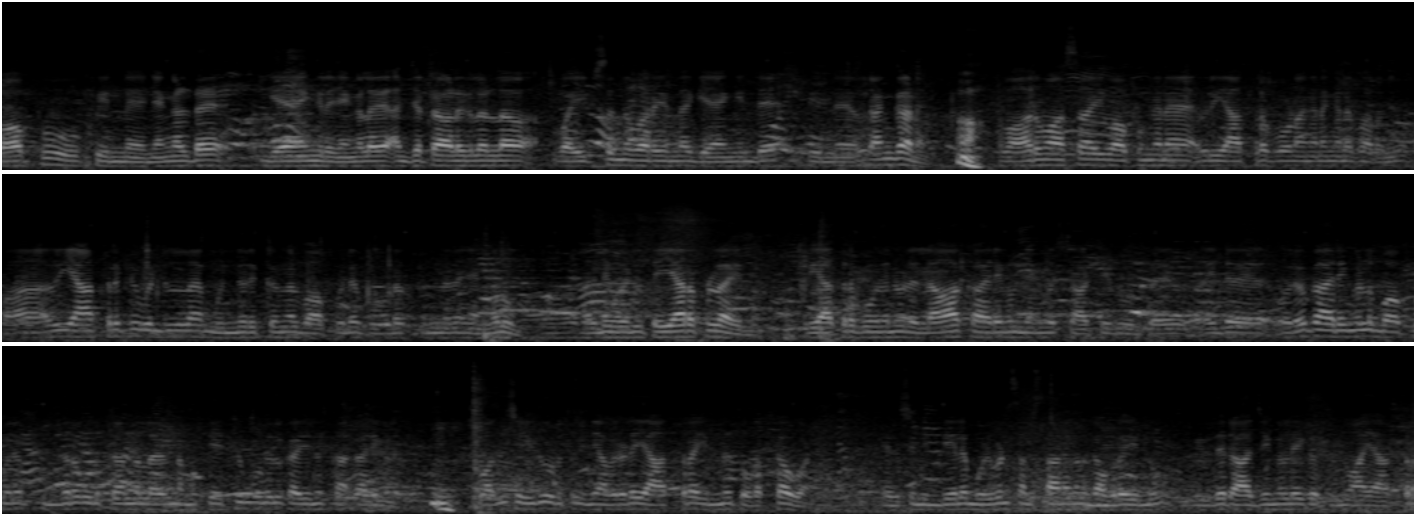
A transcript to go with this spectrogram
ബാപ്പു പിന്നെ ഞങ്ങളുടെ ഗ്യാങ്ങിൽ ഞങ്ങൾ അഞ്ചെട്ട് ആളുകളുള്ള വൈബ്സ് എന്ന് പറയുന്ന ഗ്യാങ്ങിന്റെ പിന്നെ ഒരു അംഗമാണ്. അപ്പോൾ ആറ് മാസമായി ബാപ്പു ഇങ്ങനെ ഒരു യാത്ര പോകണം അങ്ങനെ അങ്ങനെ പറഞ്ഞു. അപ്പോൾ ആ ഒരു യാത്രയ്ക്ക് വേണ്ടിയുള്ള മുന്നൊരുക്കങ്ങൾ ബാപ്പുവിന്റെ കൂടെ തന്നെ ഞങ്ങളും അതിന് വേണ്ടി തയ്യാറെടുപ്പിലായിരുന്നു. ഒരു യാത്ര പോകുന്നതിനുള്ള എല്ലാ കാര്യങ്ങളും ഞങ്ങൾ സ്റ്റാർട്ട് ചെയ്ത് കൊടുത്ത് അതിന്റെ ഓരോ കാര്യങ്ങളും ബാപ്പുവിനെ പിന്തുണ കൊടുക്കുക എന്നുള്ളത് നമുക്ക് ഏറ്റവും കൂടുതൽ കഴിയുന്ന കാര്യങ്ങൾ അപ്പോൾ അത് ചെയ്തു കൊടുത്തു ഇനി അവരുടെ യാത്ര ഇന്ന് തുടക്കമാണ് ഏകദേശം ഇന്ത്യയിലെ മുഴുവൻ സംസ്ഥാനങ്ങൾ കവർ ചെയ്യുന്നു. വിവിധ രാജ്യങ്ങളിലേക്ക് എത്തുന്നു. ആ യാത്ര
